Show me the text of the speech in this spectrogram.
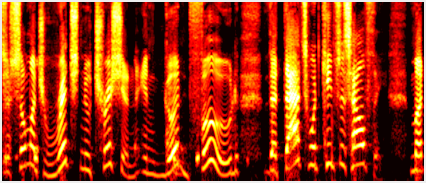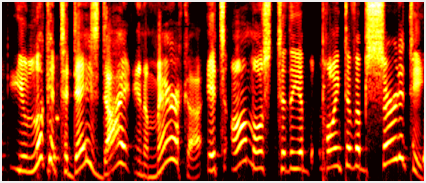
there's so much rich nutrition in good food that that's what keeps us healthy. But you look at today's diet in America, it's almost to the point of absurdity.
